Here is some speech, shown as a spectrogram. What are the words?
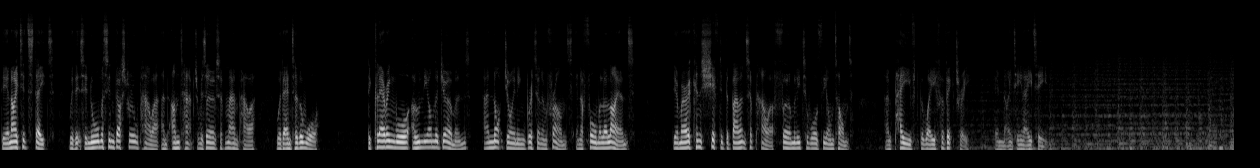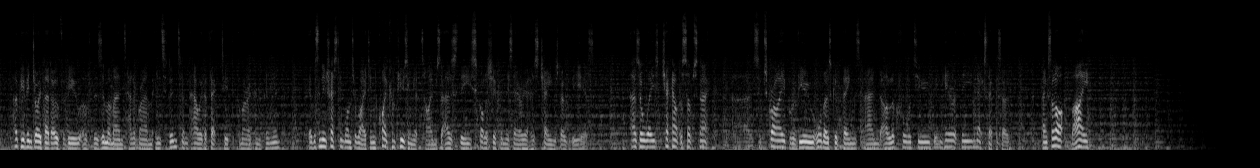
the United States, with its enormous industrial power and untapped reserves of manpower, would enter the war. Declaring war only on the Germans and not joining Britain and France in a formal alliance, the Americans shifted the balance of power firmly towards the Entente and paved the way for victory in 1918. Hope you've enjoyed that overview of the Zimmermann telegram incident and how it affected American opinion. It was an interesting one to write and quite confusing at times as the scholarship in this area has changed over the years. As always, check out the Substack, uh, subscribe, review, all those good things, and I'll look forward to being here at the next episode. Thanks a lot. Bye.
